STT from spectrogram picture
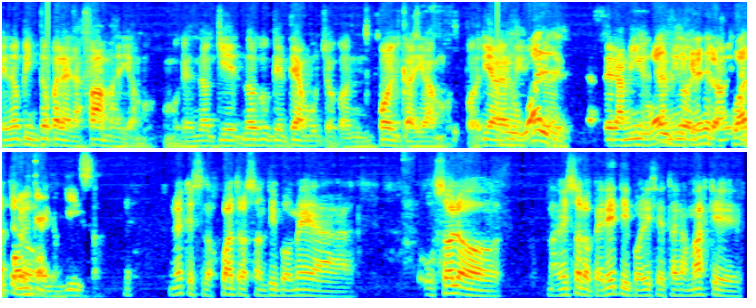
que no pintó para la fama, digamos. Como que no, quiere, no coquetea mucho con Polka, digamos. Podría haber Igual- de ser amigo, igual, amigo si querés, de los cuatro- Polka y no quiso. No es que los cuatro son tipo mega. Solo. A mí solo Peretti por ahí se destaca más que.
